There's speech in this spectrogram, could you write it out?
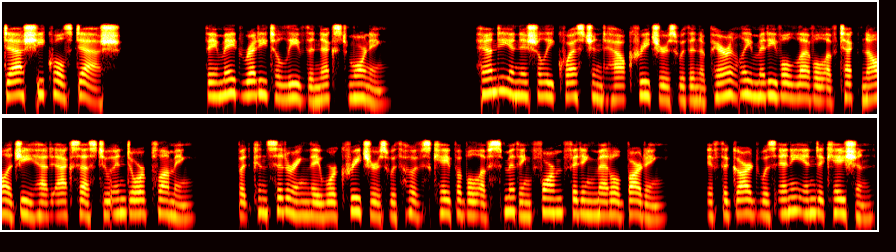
Dash equals dash. They made ready to leave the next morning. Handy initially questioned how creatures with an apparently medieval level of technology had access to indoor plumbing, but considering they were creatures with hooves capable of smithing form-fitting metal barding, if the guard was any indication,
